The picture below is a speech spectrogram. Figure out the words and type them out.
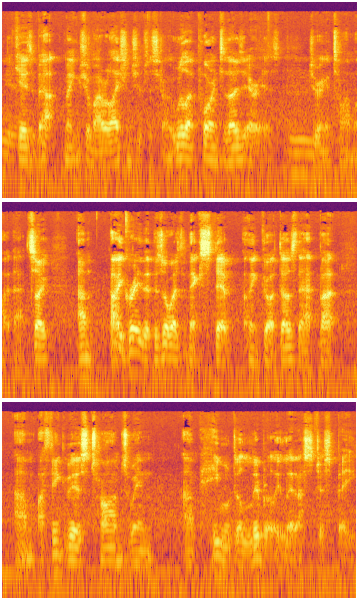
He cares about making sure my relationships are strong. Will I pour into those areas during a time like that? So um, I agree that there's always the next step. I think God does that, but um, I think there's times when um, He will deliberately let us just be,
